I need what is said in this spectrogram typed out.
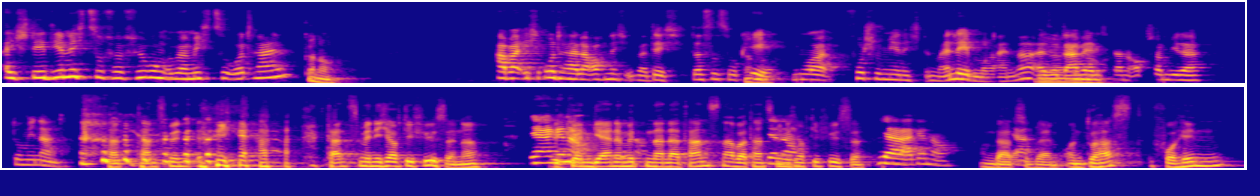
Ich stehe dir nicht zur Verfügung, über mich zu urteilen. Genau. Aber ich urteile auch nicht über dich. Das ist okay. Genau. Nur fusche mir nicht in mein Leben rein. Ne? Also ja, da genau. werde ich dann auch schon wieder dominant. Tan tanz, mir, ja, tanz mir nicht auf die Füße, ne? Ja, Wir genau. können gerne genau. miteinander tanzen, aber tanz genau. mir nicht auf die Füße. Ja, genau. Um da zu bleiben. Und du hast vorhin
